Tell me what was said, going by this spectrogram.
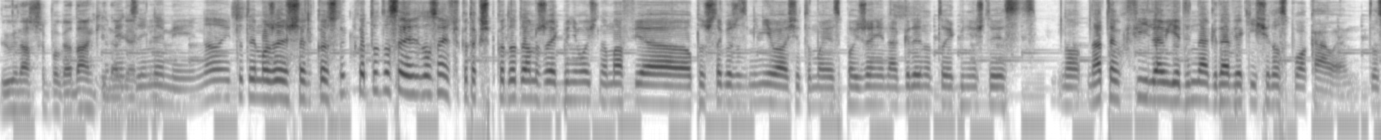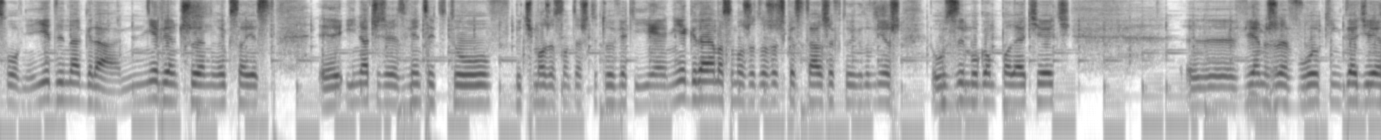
były nasze pogadanki. No, tak między jakby. innymi. No i tutaj może jeszcze tylko, tylko to dosłownie, dosłownie tylko tak szybko dodam, że jakby nie mówić, no Mafia, oprócz tego, że zmieniła się to moje spojrzenie na gry, no to jakby nie to jest, no na tę chwilę jedyna gra, w jakiej się rozpłakałem. Dosłownie, jedyna gra. Nie wiem, czy Enluxa jest e, inaczej, że jest więcej tytułów, być może są też tytuły, w jakie je nie grałem, a są może troszeczkę starsze, w których również łzy mogą polecieć. E, Wiem, że w Walking Deadzie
